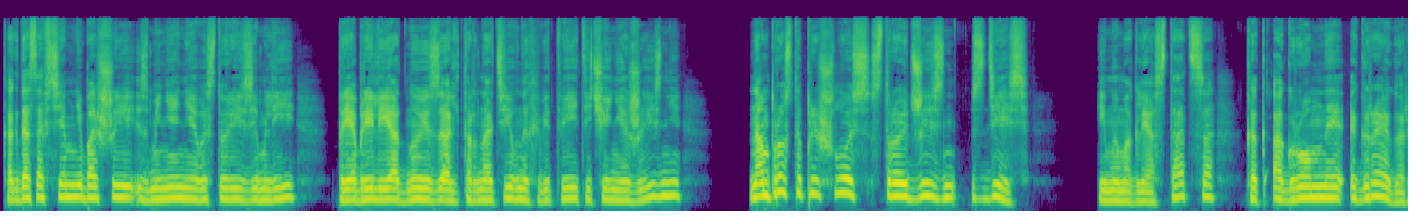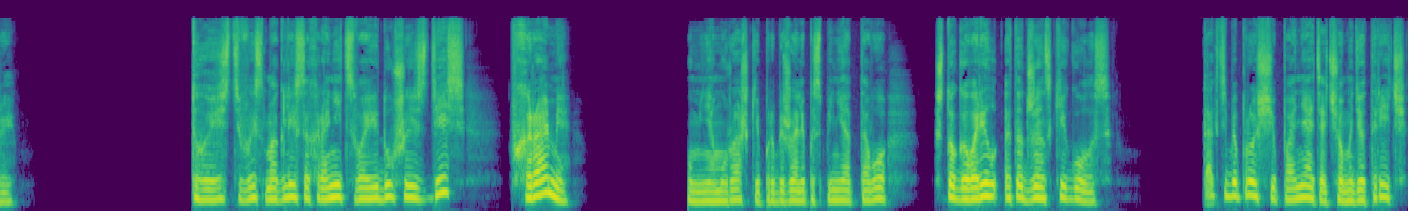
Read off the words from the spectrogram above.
Когда совсем небольшие изменения в истории Земли приобрели одну из альтернативных ветвей течения жизни, нам просто пришлось строить жизнь здесь, и мы могли остаться как огромные эгрегоры. То есть вы смогли сохранить свои души здесь, в храме? У меня мурашки пробежали по спине от того, что говорил этот женский голос. Так тебе проще понять, о чем идет речь,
